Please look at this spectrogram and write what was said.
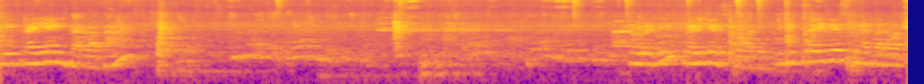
ఇది ఫ్రై అయిన తర్వాత చూడండి ఫ్రై చేసుకోవాలి. ఇది ఫ్రై చేసుకున్న తర్వాత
